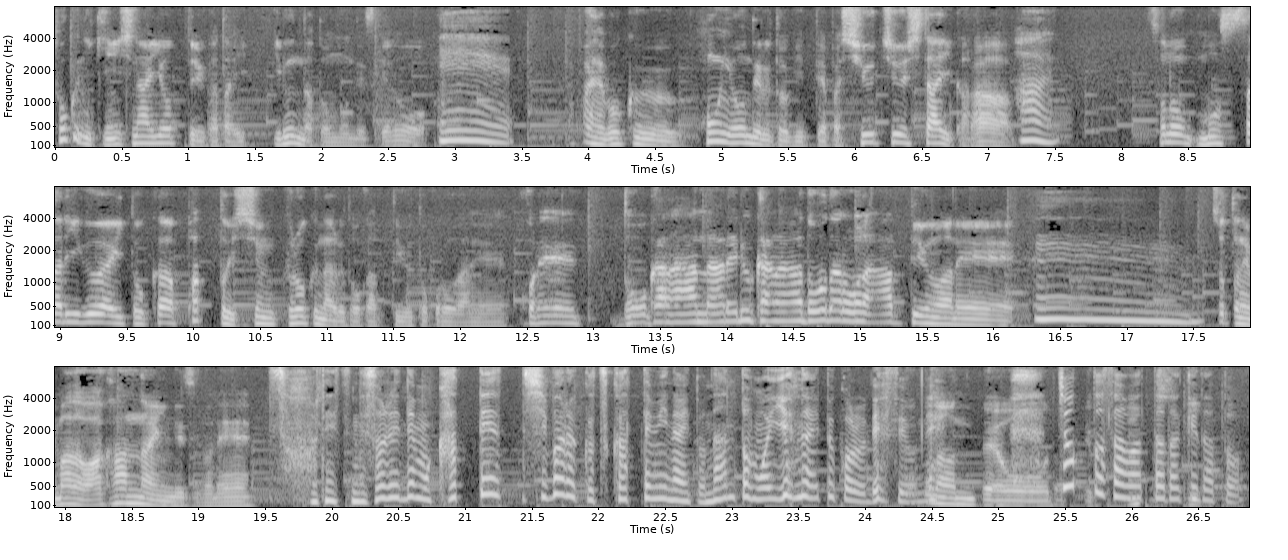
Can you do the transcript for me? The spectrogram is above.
特に気にしないよっていう方いいるんだと思うんですけど、ええやっぱりね、僕、本読んでる時ってやっぱ集中したいから、はい。そのもっさり具合とか、パッと一瞬黒くなるとかっていうところがね、これ、どうかな、なれるかな、どうだろうなっていうのはね、うーん。ちょっとね、まだわかんないんですよね。そうですね。それでも買ってしばらく使ってみないと何とも言えないところですよね。なんだよ。ちょっと触っただけだと。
